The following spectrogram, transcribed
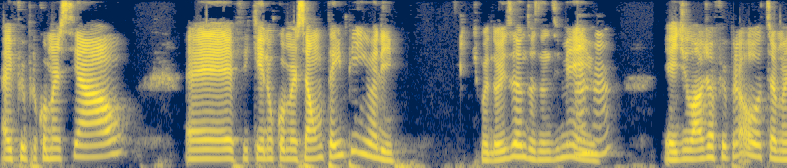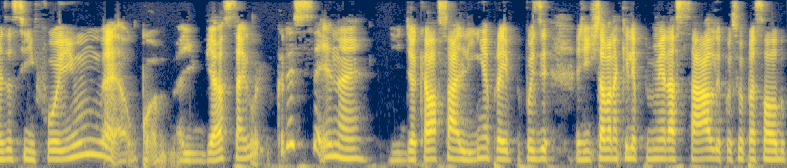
aí fui pro comercial, é, fiquei no comercial um tempinho ali. Tipo, dois anos, dois anos e meio. Uhum. E aí de lá eu já fui pra outra, mas assim, foi um. É, já saiu crescer, né? De de aquela salinha pra ir. Depois a gente tava naquela primeira sala, depois foi pra sala do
